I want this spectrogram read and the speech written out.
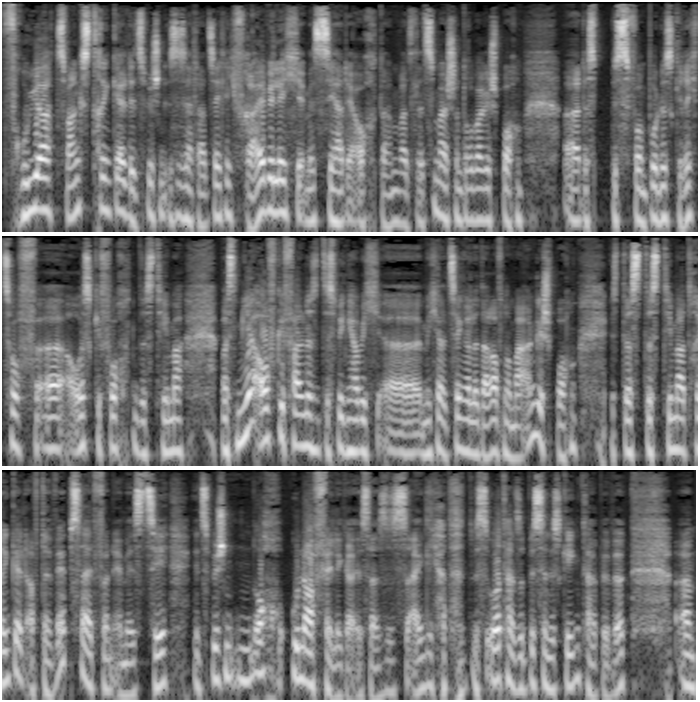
früher Zwangstrinkgeld, inzwischen ist es ja tatsächlich freiwillig. MSC hat ja auch, da haben wir das letzte Mal schon drüber gesprochen, äh, das bis vom Bundesgerichtshof äh, ausgefochten, das Thema. Was mir aufgefallen ist, und deswegen habe ich äh, Michael Zengerle darauf nochmal angesprochen, ist, dass das Thema Trinkgeld auf der Website von MSC inzwischen noch unauffälliger ist. Also es ist eigentlich hat das Urteil so ein bisschen das Gegenteil bewirkt. Ähm,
